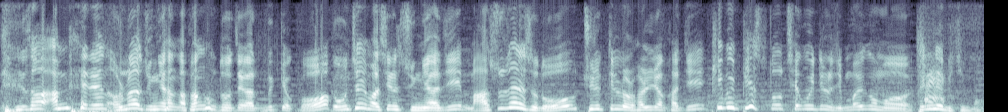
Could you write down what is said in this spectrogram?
그래서 암멜은 얼마나 중요한가 방금도 제가 느꼈고 그 원초의 마신에서 중요하지 마수전에서도 주력 딜러를 활약하지 PVP에서도 최고의 딜러지. 뭐 이거 뭐 백렙이지 뭐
